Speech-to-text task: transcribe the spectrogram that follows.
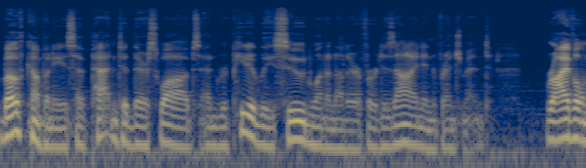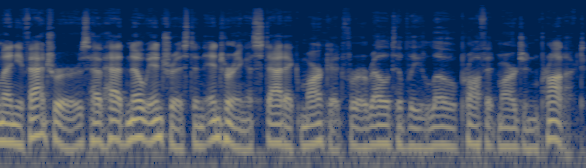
Both companies have patented their swabs and repeatedly sued one another for design infringement. Rival manufacturers have had no interest in entering a static market for a relatively low profit margin product,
